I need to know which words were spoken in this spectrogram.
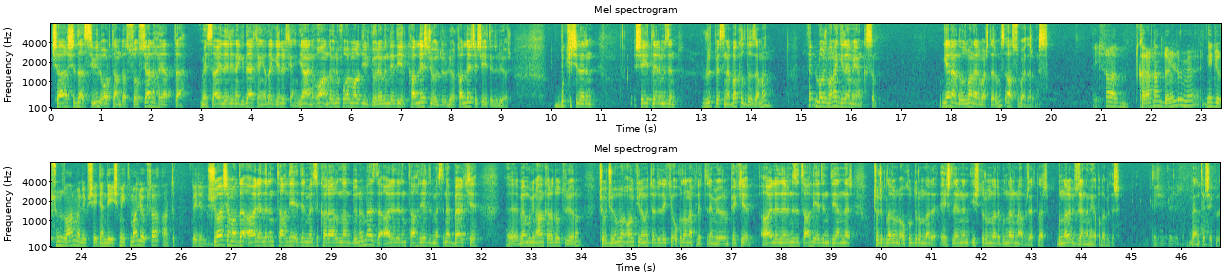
Çarşıda, sivil ortamda, sosyal hayatta mesailerine giderken ya da gelirken yani o anda üniformalı değil, görevinde değil, kalleşçe öldürülüyor, kalleşçe şehit ediliyor. Bu kişilerin, şehitlerimizin rütbesine bakıldığı zaman hep lojmana giremeyen kısım. Genelde uzman erbaşlarımız, az subaylarımız. Peki sonra karardan dönülür mü? Ne diyorsunuz? Var mı öyle bir şeyden değişme ihtimali yoksa artık verilir mi? Şu aşamada ailelerin tahliye edilmesi kararından dönülmez de ailelerin tahliye edilmesine belki Ee, Ben bugün Ankara'da oturuyorum. Çocuğumu 10 kilometre ötedeki okula naklettiremiyorum. Peki ailelerinizi tahliye edin diyenler, çocukların okul durumları, eşlerinin iş durumları bunları ne yapacaklar? Bunlara bir düzenleme yapılabilir. Teşekkür ederim. Ben teşekkür ederim.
